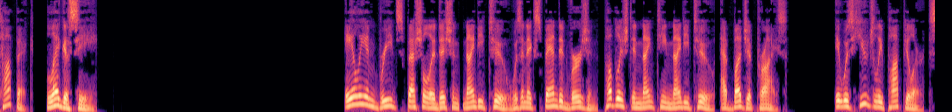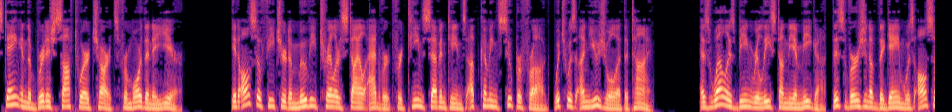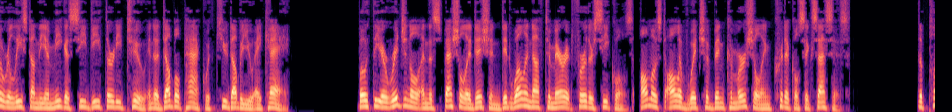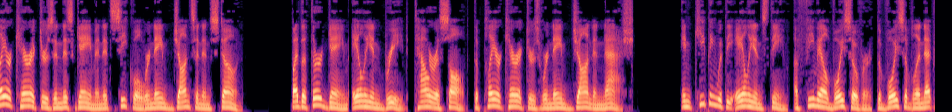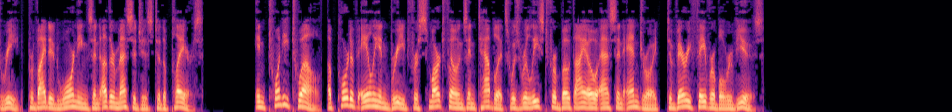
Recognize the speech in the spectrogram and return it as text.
Topic: Legacy. Alien Breed Special Edition 92 was an expanded version, published in 1992, at budget price. It was hugely popular, staying in the British software charts for more than a year. It also featured a movie trailer-style advert for Team 17's upcoming Superfrog, which was unusual at the time. As well as being released on the Amiga, this version of the game was also released on the Amiga CD32 in a double pack with QWAK. Both the original and the special edition did well enough to merit further sequels, almost all of which have been commercial and critical successes. The player characters in this game and its sequel were named Johnson and Stone. By the third game Alien Breed, Tower Assault, the player characters were named John and Nash. In keeping with the Aliens theme, a female voiceover the voice of Lynette Reed provided warnings and other messages to the players. In 2012, a port of Alien Breed for smartphones and tablets was released for both iOS and Android, to very favorable reviews.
